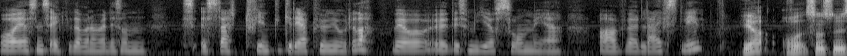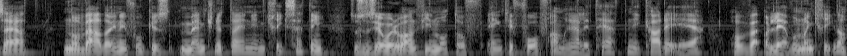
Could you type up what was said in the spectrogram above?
Og jeg syns egentlig det var en veldig sånn sterkt, fint grep hun gjorde, da. Ved å eh, liksom gi oss så mye av Leifs liv. Ja, og sånn som du sier at når hverdagen er i fokus, men knytta inn i en krigssetting, så syns jeg òg det var en fin måte å egentlig få fram realiteten i hva det er å, å, leve under en krig. da.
